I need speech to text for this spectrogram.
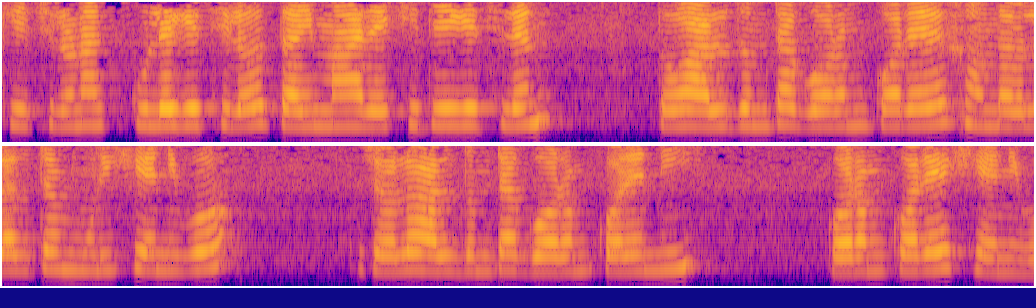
খেয়েছিল না, স্কুলে গেছিল, তাই মা রেখে দিয়ে গেছিলেন। তো আলুদমটা গরম করে সন্ধ্যাবেলা দুটো মুড়ি খেয়ে নিব। চলো আলুদমটা গরম করে নিই। গরম করে খেয়ে নিব।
